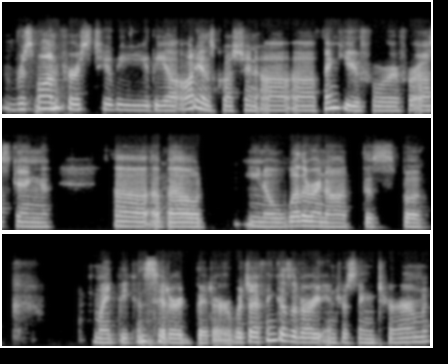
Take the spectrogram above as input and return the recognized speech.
respond first to the the uh, audience question. Uh, uh, thank you for for asking uh, about you know whether or not this book might be considered bitter, which I think is a very interesting term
